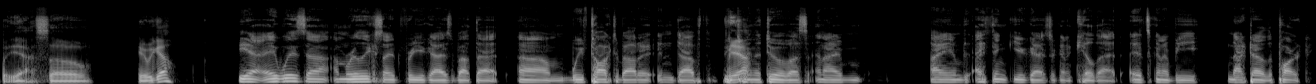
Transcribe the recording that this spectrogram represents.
But yeah, so here we go. Yeah, it was. Uh, I'm really excited for you guys about that. Um, we've talked about it in depth between yeah. the two of us, and I'm, I am. I think you guys are going to kill that. It's going to be knocked out of the park.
